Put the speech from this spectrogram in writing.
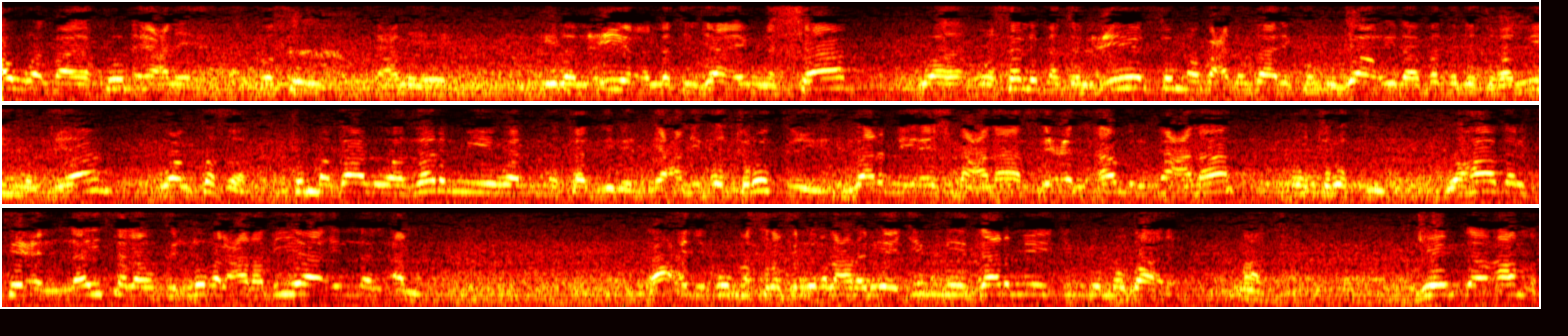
أول ما يكون يعني الرسول يعني إلى العير التي جاء من الشام وسلمت العير ثم بعد ذلك هم جاءوا إلى بدر تغنيهم القيام وانتصر. ثم قال وذرني والمكذبين. يعني اتركني. ذرني إيش معناه؟ فعل أمر معناه اتركني. وهذا الفعل ليس له في اللغة العربية إلا الأمر. واحد يقول مثلا في اللغة العربية جيب لي ذرني يجيب لي مضارع. ما في. جيب لي أمر.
